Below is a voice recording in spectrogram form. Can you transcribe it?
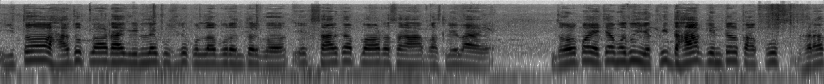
इथं हा जो प्लॉट आहे ग्रीन लाईफ कृषी कोल्हापूर अंतर्गत एक सारखा प्लॉट असा हा बसलेला आहे. जवळपास याच्यामधून एकरी दहा क्विंटल कापूस घरात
